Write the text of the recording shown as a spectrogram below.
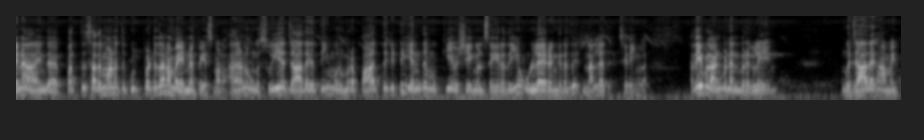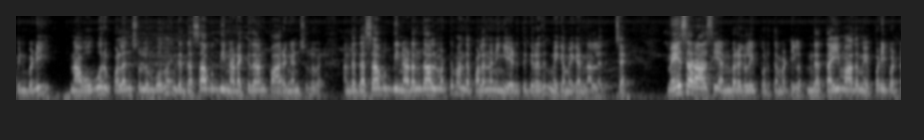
ஏன்னா இந்த பத்து சதமானத்துக்கு உட்பட்டு தான் நம்ம என்ன பேசினாலும். அதனால் உங்கள் சுய ஜாதகத்தையும் ஒரு முறை பார்த்துக்கிட்டு எந்த முக்கிய விஷயங்கள் செய்கிறதையும் உள்ளே இறங்குறது நல்லது. சரிங்களா? அதே போல் அன்பு நண்பர்களே உங்கள் ஜாதக அமைப்பின்படி நான் ஒவ்வொரு பலன் சொல்லும் போதும் இந்த தசாபுக்தி நடக்குதான்னு பாருங்கன்னு சொல்லுவேன். அந்த தசாபுக்தி நடந்தால் மட்டும் அந்த பலனை நீங்கள் எடுத்துக்கிறது மிக மிக நல்லது. சரி. மேச ராசி அன்பர்களை பொறுத்த மட்டிலும் இந்த தை மாதம் எப்படிப்பட்ட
